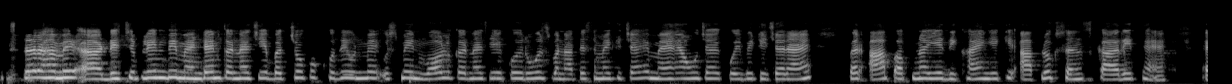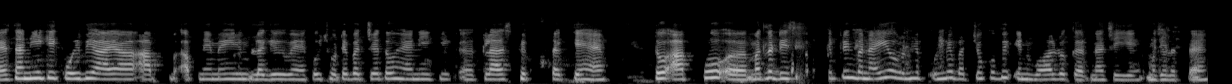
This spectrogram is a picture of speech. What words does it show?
सर हमें डिसिप्लिन भी मेंटेन करना चाहिए। बच्चों को खुद ही उनमें उसमें इन्वॉल्व करना चाहिए। कोई रूल्स बनाते समय कि चाहे मैं आऊँ चाहे कोई भी टीचर आए पर आप अपना ये दिखाएँगे कि आप लोग संस्कारित हैं। ऐसा नहीं कि कोई भी आया आप अपने में ही लगे हुए हैं। कोई छोटे बच्चे तो है नहीं कि क्लास फिफ्थ तक के हैं। तो आपको आ, मतलब डिसिप्लिन बनाइए और उन्हें उनमें बच्चों को भी इन्वॉल्व करना चाहिए मुझे लगता है।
